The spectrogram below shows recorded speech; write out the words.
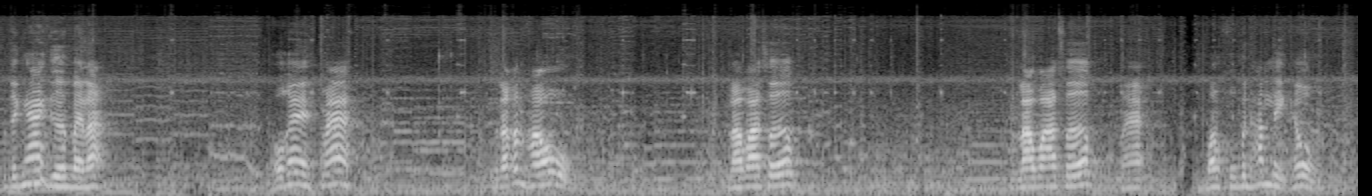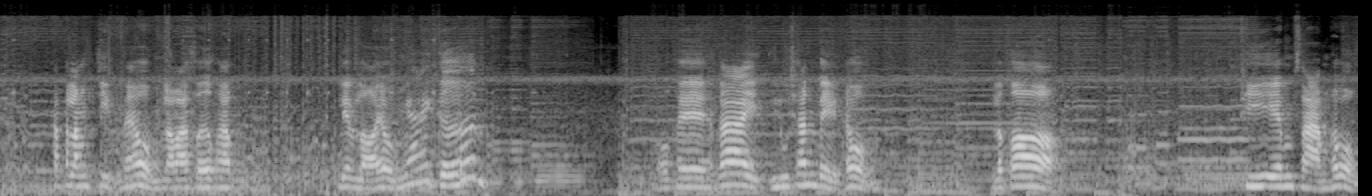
มันจะง่ายเกินไปละ โอเค มา ดราก้อนเผาลาวาเซิร์ฟลาวาเซิร์ฟนะฮะบอลคูเป็นท่านเหล็กครับผมท่าพลังจิตนะครับผมลาวาเซิร์ฟครับ เรียบร้อยครับผมง่ายเกิน โอเคได้ Illusion Base ครับผม แล้วก็ TM3 ครับผม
